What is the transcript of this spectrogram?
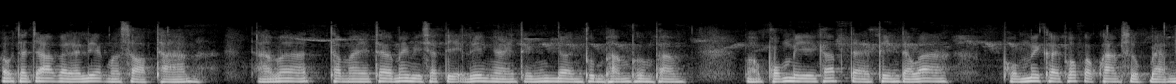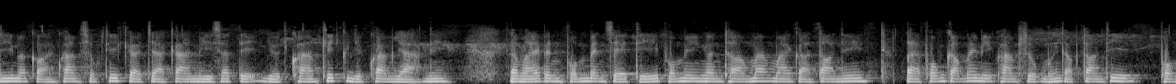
ระพุทธเจ้าก็เลยเรียกมาสอบถาม ถามว่าทำไมเธอไม่มีสติหรือไง ถึงเดินพึมพำพึมพำบอกผมมีครับ แต่เพียงแต่ว่าผมไม่เคยพบกับความสุขแบบนี้มาก่อนความสุขที่เกิดจากการมีสติหยุดความคิดหยุดความอยากนี่ สมัยเป็นผมเป็นเศรษฐี ผมมีเงินทองมากมายกว่าตอนนี้ แต่ผมกลับไม่มีความสุขเหมือนกับตอนที่ผม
